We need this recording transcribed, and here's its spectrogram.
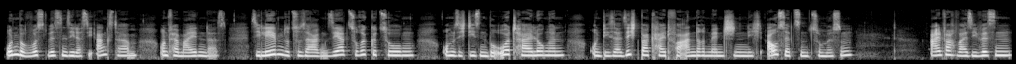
unbewusst wissen sie, dass sie Angst haben und vermeiden das. Sie leben sozusagen sehr zurückgezogen, um sich diesen Beurteilungen und dieser Sichtbarkeit vor anderen Menschen nicht aussetzen zu müssen, einfach weil sie wissen,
